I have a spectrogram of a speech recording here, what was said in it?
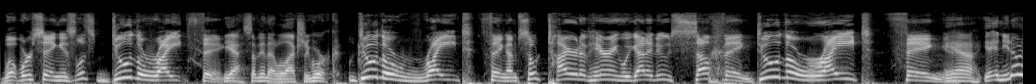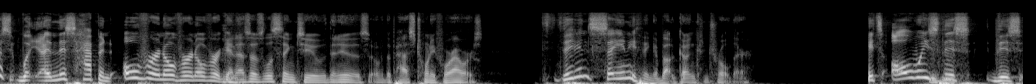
What we're saying is let's do the right thing. Yeah, something that will actually work. Do the right thing. I'm so tired of hearing we got to do something. do the right thing. Yeah, yeah, and you notice, what- and this happened over and over and over again as I was listening to the news over the past 24 hours. They didn't say anything about gun control there. It's always mm-hmm. this this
